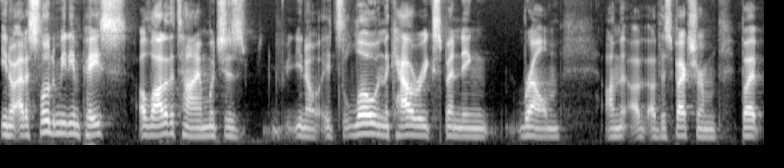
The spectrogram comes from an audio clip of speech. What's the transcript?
you know, at a slow to medium pace a lot of the time, which is, you know, it's low in the calorie expending realm on the, of, of the spectrum, but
